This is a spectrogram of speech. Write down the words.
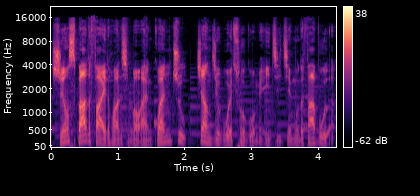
使用 Spotify 的话呢，请帮我按关注，这样就不会错过每一集节目的发布了。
